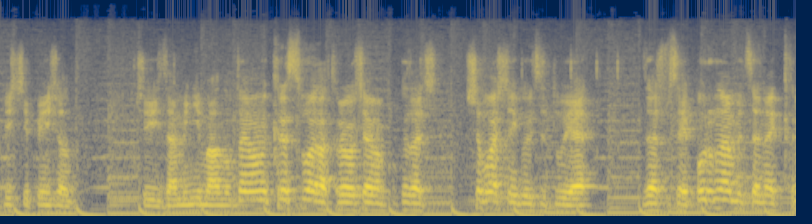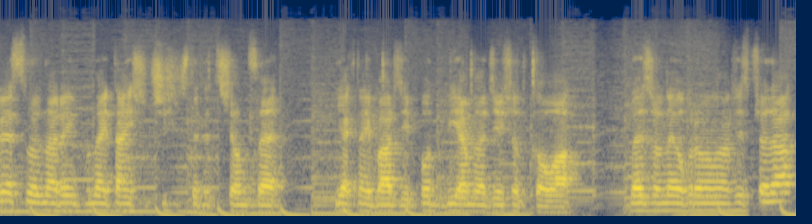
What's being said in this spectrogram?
250, czyli za minimalną. Tutaj mamy Cresswella, którego chciałem pokazać, że właśnie go licytuję. Zobaczmy sobie, porównamy cenę Cresswell na rynku, najtańszy 34 tysiące, jak najbardziej, podbijamy na 90 koła, bez żadnego problemu nam się sprzeda,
